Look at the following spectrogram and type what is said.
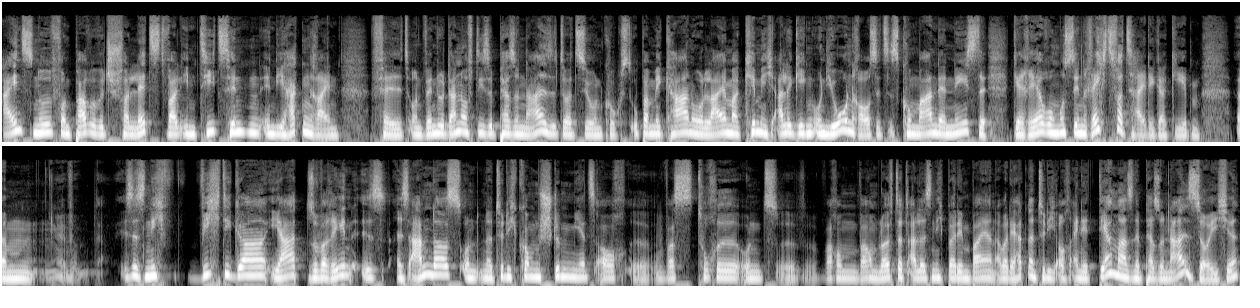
1-0 von Pavlovic verletzt, weil ihm Tietz hinten in die Hacken reinfällt. Und wenn du dann auf diese Personalsituation guckst, Upamecano, Leimer, Kimmich, alle gegen Union raus, jetzt ist Coman der Nächste. Guerrero muss den Rechtsverteidiger geben. Ähm, ist es nicht wichtiger, ja, souverän ist, ist anders und natürlich kommen Stimmen jetzt auch, äh, was Tuchel und äh, warum, warum läuft das alles nicht bei den Bayern, aber der hat natürlich auch eine dermaßen Personalseuche,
